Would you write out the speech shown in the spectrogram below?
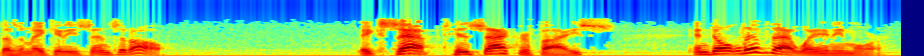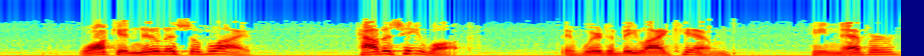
Doesn't make any sense at all. Accept his sacrifice and don't live that way anymore. Walk in newness of life. How does he walk? If we're to be like him, he never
